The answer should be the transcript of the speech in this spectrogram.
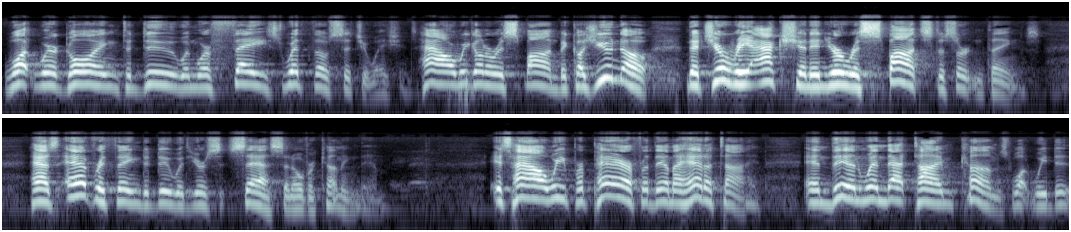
what we're going to do when we're faced with those situations. How are we going to respond? Because you know that your reaction and your response to certain things has everything to do with your success in overcoming them. It's how we prepare for them ahead of time. And then when that time comes, what we do.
